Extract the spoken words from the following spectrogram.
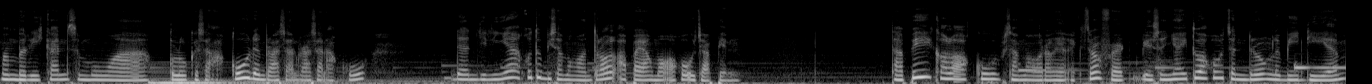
memberikan semua keluh kesah aku dan perasaan-perasaan aku dan jadinya aku tuh bisa mengontrol apa yang mau aku ucapin. Tapi kalau aku sama orang yang extrovert, biasanya itu aku cenderung lebih diam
